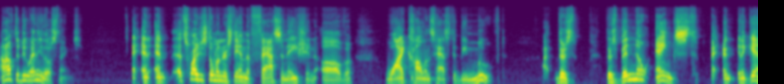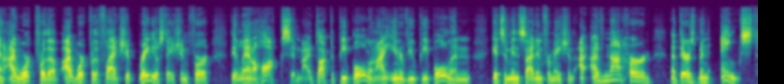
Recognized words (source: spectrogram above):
I don't have to do any of those things and and that's why I just don't understand the fascination of why Collins has to be moved. There's there's been no angst and, and again i work for the i work for the flagship radio station for the atlanta hawks and i talk to people and i interview people and get some inside information. I, i've not heard that there's been angst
